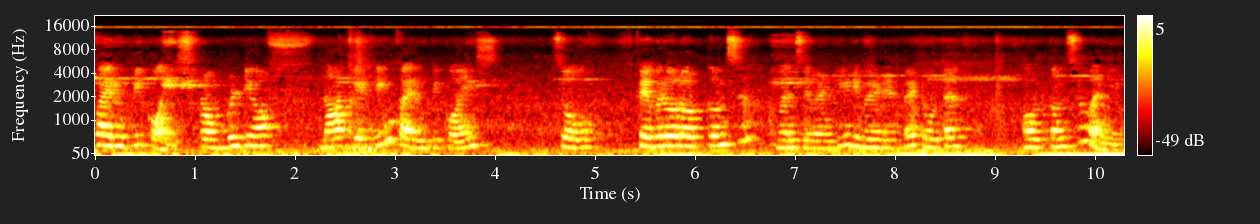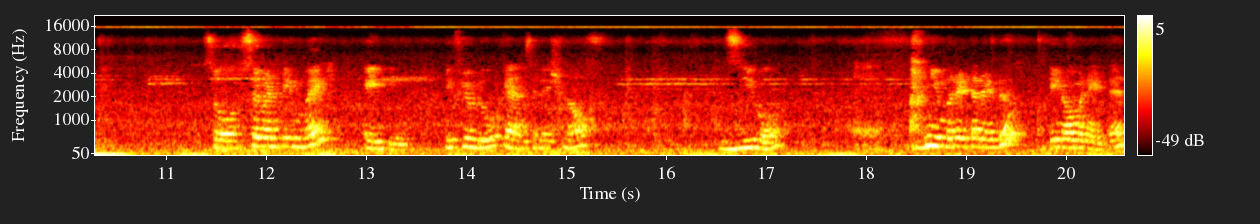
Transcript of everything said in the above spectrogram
5 rupee coins. Probability of not getting 5 rupee coins. So favorable outcomes 170 divided by total outcomes 180 so 17 by 18 if you do cancellation of 0 uh, numerator and denominator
